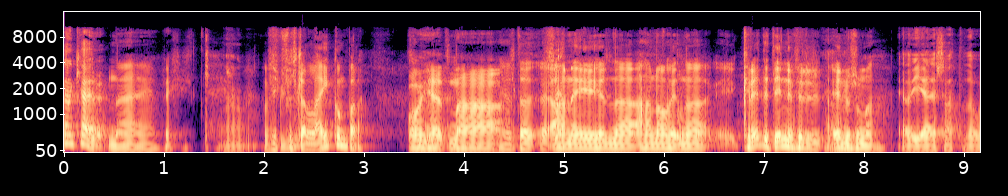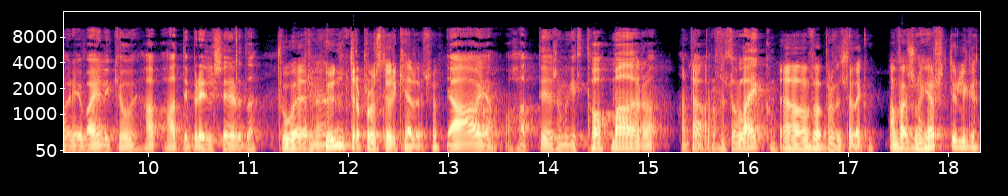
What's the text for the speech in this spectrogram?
hann kæru? Nei, hann fekk ekki kæru. Hann fekk fullt af lækum bara. Og hérna, ég held að hann eigi hérna hann á hérna kredit inni fyrir einu svona. Ef ég hefði sagt að það væri í væli kjói. Hatti Bryll segir þetta. Þú er 100% verið kærið svo. Já, já, og Hatti er svo mikill toppmaður að hann fær bara fullt af lækum. Já, hann fær bara fullt af lækum. Hann fær svona hjörtu líka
